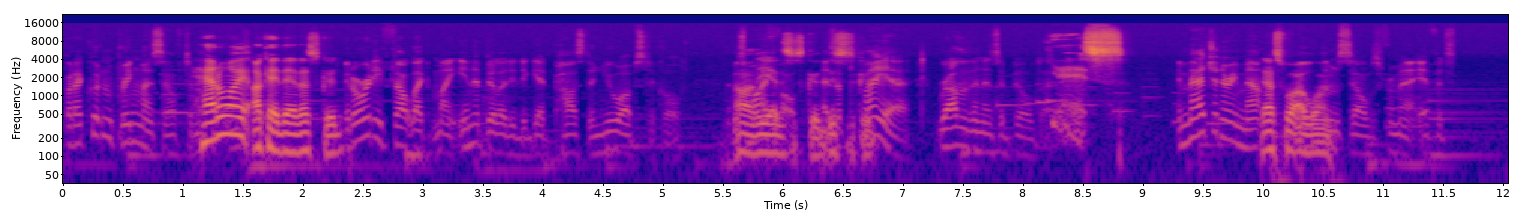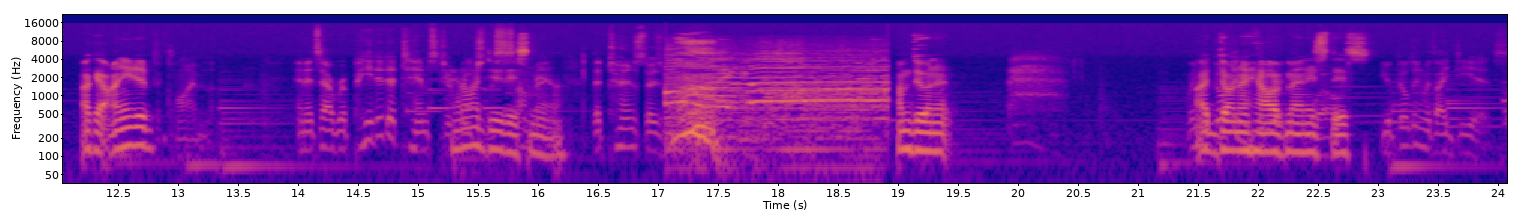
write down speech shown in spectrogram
But I couldn't bring myself to. How do I? Okay, there. That's good. It already felt like my inability to get past a new obstacle Oh, yeah, this is good, As this is good. player, rather than as a builder. Yes. Imaginary mountains That's what I want. themselves from our efforts Okay, I need to. climb them. And it's our repeated attempts to How do I do the this summit now? that turns those I'm doing it. I don't know how I've managed world, this. You're building with ideas.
